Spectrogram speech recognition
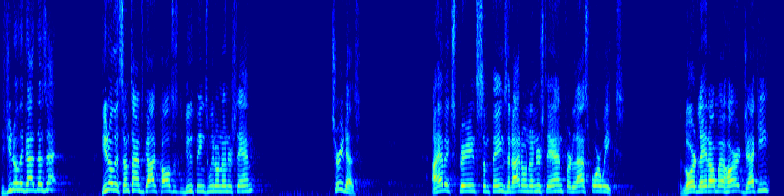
Did you know that God does that? Do you know that sometimes God calls us to do things we don't understand? Sure, He does. I have experienced some things that I don't understand for the last four weeks. The Lord laid on my heart, Jackie,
